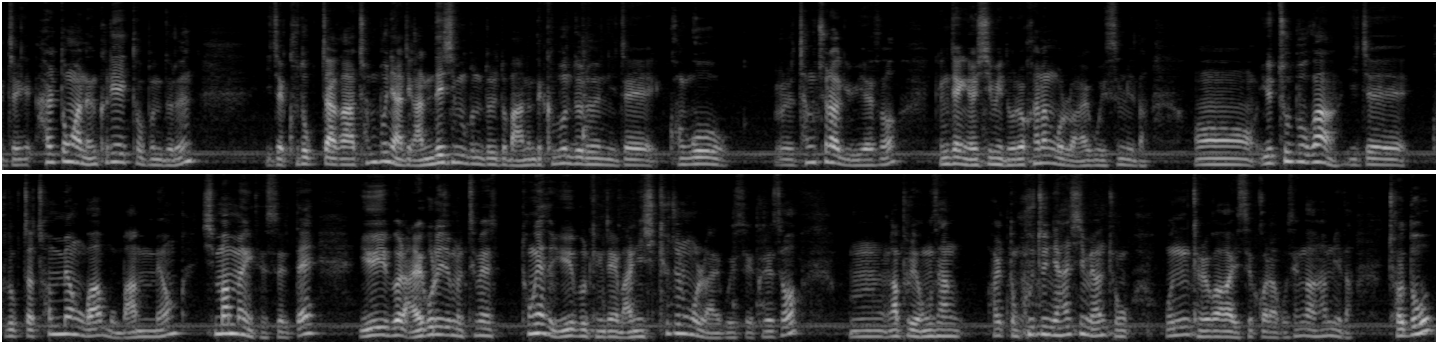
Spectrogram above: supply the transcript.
이제 활동하는 크리에이터 분들은 이제 구독자가 천 분이 아직 안 되신 분들도 많은데 그분들은 이제 광고를 창출하기 위해서 굉장히 열심히 노력하는 걸로 알고 있습니다. 어, 유튜브가 이제 구독자 1000명과 뭐 만명, 10만 명이 됐을 때 유입을 알고리즘을 틈에 통해서 유입을 굉장히 많이 시켜주는 걸로 알고 있어요. 그래서 음, 앞으로 영상 활동 꾸준히 하시면 좋은 결과가 있을 거라고 생각합니다. 저도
